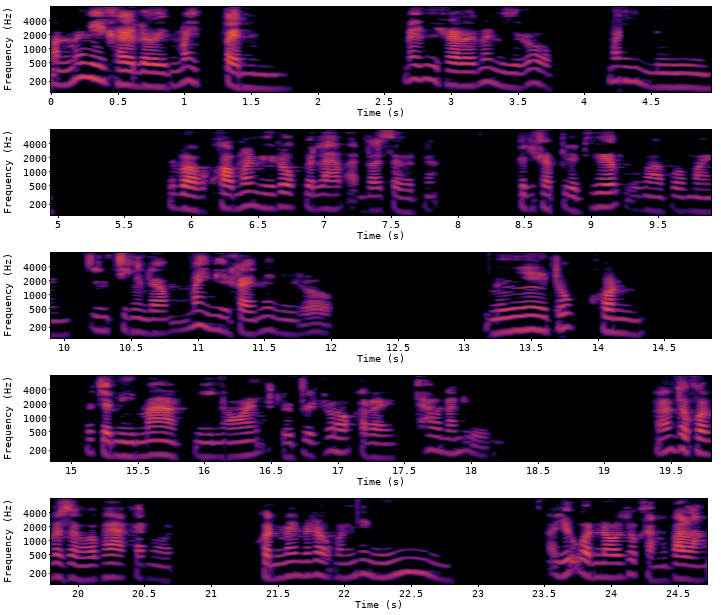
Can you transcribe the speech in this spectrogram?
มันไม่มีใครเลยไม่เป็น ไม่มีใครเลยไม่มีโรค ไม่มีจะบอกความไม่มีโรคเป็นลาภอันประเสริฐนะเป็นคำเปรียบเทียบออกมาประมาณจริง ๆ แล้วไม่มีใครไม่มีโรค มีทุกคน ก็จะมีมากมีน้อย หรือเป็นโรคอะไร เท่านั้นเองนั้นทุกคนป็นสมภาพกันหมด คนไม่มีโรคมันไม่มี อายุวันโนสุขังพลัง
